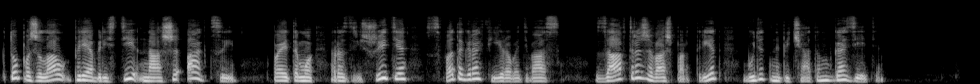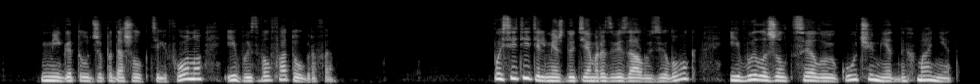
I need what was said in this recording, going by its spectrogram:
кто пожелал приобрести наши акции» поэтому разрешите сфотографировать вас. Завтра же ваш портрет будет напечатан в газете». Мига тут же подошел к телефону и вызвал фотографа. Посетитель, между тем, развязал узелок и выложил целую кучу медных монет.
